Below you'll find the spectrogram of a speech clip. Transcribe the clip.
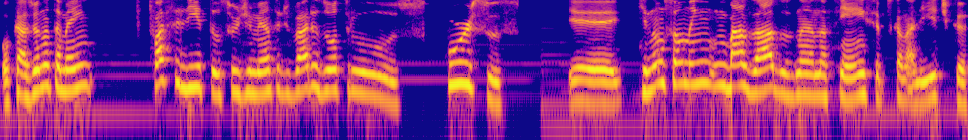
ocasiona também, facilita o surgimento de vários outros cursos é, que não são nem embasados na, na ciência psicanalítica,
